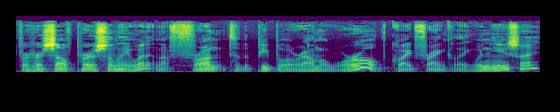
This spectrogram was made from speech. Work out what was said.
for herself personally, what an affront to the people around the world, quite frankly, wouldn't you say?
